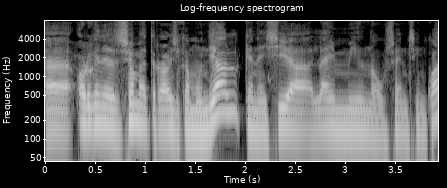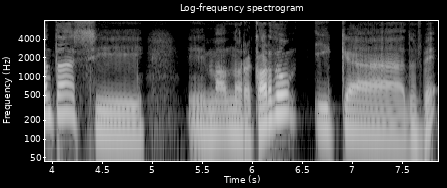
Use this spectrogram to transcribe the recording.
uh, Organització Meteorològica Mundial, que naixia l'any 1950, si mal no recordo, i que, doncs bé,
